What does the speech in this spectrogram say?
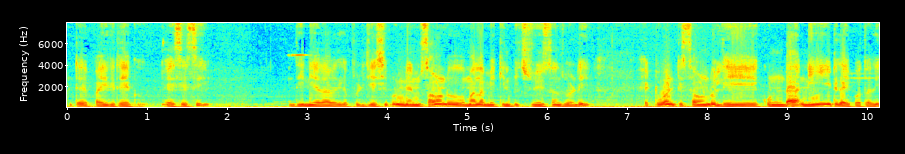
అంటే పైది రేకు వేసేసి దీన్ని యథావిధిగా ఫిట్ చేసి ఇప్పుడు నేను సౌండ్ మళ్ళీ మీకు వినిపించి చూపిస్తాను చూడండి. ఎటువంటి సౌండ్ లేకుండా నీట్గా అయిపోతుంది.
